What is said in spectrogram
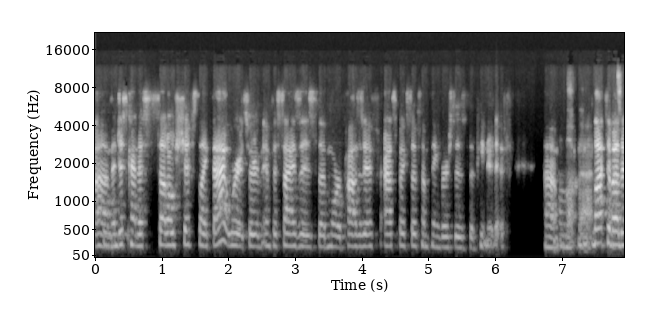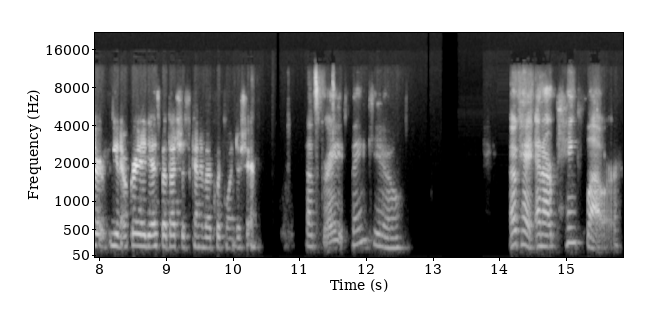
um, and just kind of subtle shifts like that, where it sort of emphasizes the more positive aspects of something versus the punitive. Um, I love that. Lots of other, you know, great ideas, but that's just kind of a quick one to share. That's great. Thank you. Okay, and our pink flower.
